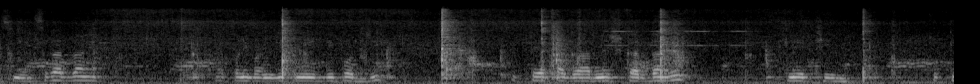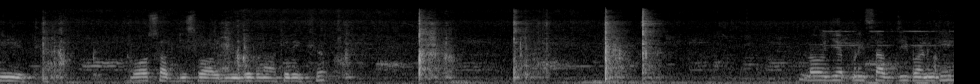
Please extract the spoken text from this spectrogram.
ਅਸੀਂ ਮਿਕਸ ਕਰ ਦਾਂਗੇ। ਆਪਣੀ ਬਣ ਗਈ ਪਨੀਰ ਦੀ ਭੁਰਜੀ। ਉੱਤੇ ਆਪਾਂ ਗਾਰਨਿਸ਼ ਕਰ ਦਾਂਗੇ ਮੇਥੀ ਦੀ ਸੁੱਕੀ ਮੇਥੀ। ਬਹੁਤ ਸਬਜ਼ੀ ਸਵਾਦ ਬਣਦੀ ਬਣਾ ਕੇ ਦੇਖਿਓ। ਲਓ ਜੀ, ਆਪਣੀ ਸਬਜ਼ੀ ਬਣ ਗਈ।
